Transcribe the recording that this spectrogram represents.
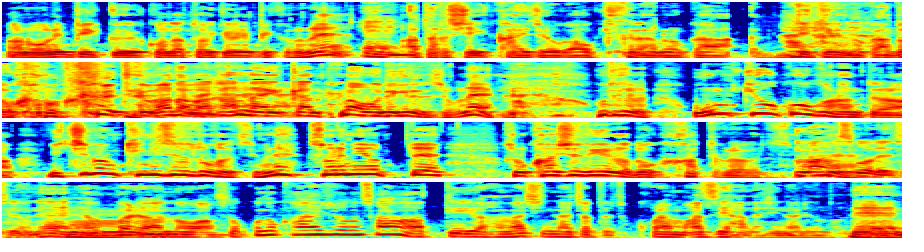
あの、オリンピック、今度は東京オリンピックのね、ええ。新しい会場が大きくなるのか、できるのかどうかも含めて、まだわかんないか、まあ、できるでしょうね。だけど、音響効果なんてのは、一番気にするところですよね。それによって、その回収できるかどうかかかってくるわけですよね。まあそうですよね、やっぱりあのあそこの会場さっていう話になっちゃって、これはまずい話になるので、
